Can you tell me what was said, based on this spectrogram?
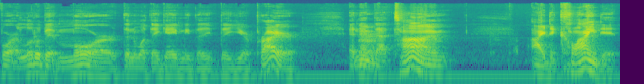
for a little bit more than what they gave me the, the year prior. And at that time, I declined it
